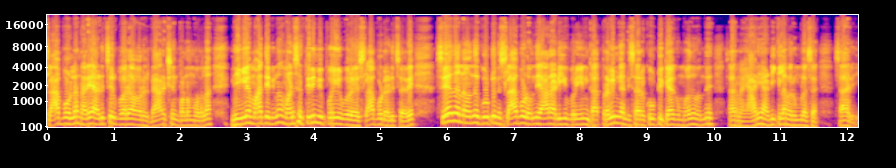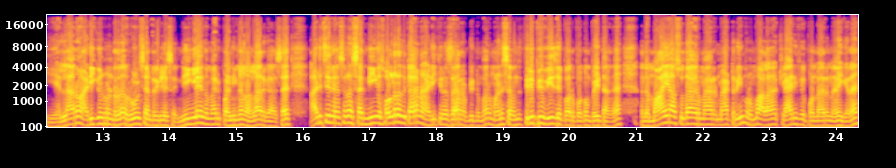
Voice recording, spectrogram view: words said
ஸ்லாப் போர்டில் நிறைய அடிச்சிருப்பாரு அவர் டேரக்ஷன் பண்ணும்போதெல்லாம் நீங்களே மாற்றிட்டீங்கன்னா மனுஷன் திரும்பி போய் ஒரு ஸ்லாப் போர்டு சேதனை வந்து கூப்பிட்டு இந்த ஸ்லாப் போர்டு வந்து யாரை அடிக்க போறீங்கன்னு பிரவீன் காந்தி சாரை கூப்பிட்டு கேட்கும்போது வந்து சார் நான் யாரையும் அடிக்கலாம் விரும்பல சார். சார் எல்லாரும் அடிக்கணுன்றதா ரூல்ஸ் அண்ட் ரெகுலேஷன் நீங்களே இந்த மாதிரி பண்ணிங்கன்னா நல்லா இருக்காது சார். அடிச்சிருக்கேன் சார். சார் நீங்கள் சொல்கிறதுக்காக நான் அடிக்கிறேன் சார் அப்படின்ற மாதிரி மனுஷன் வந்து திருப்பி விஜய் பாரு பக்கம் போயிட்டாங்க. அந்த மாயா சுதாகர் மே மேட்டரையும் ரொம்ப அழகாக கிளாரிஃபை பண்ணாருன்னு நினைக்கிறேன்.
